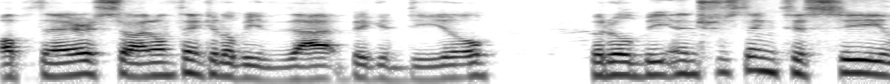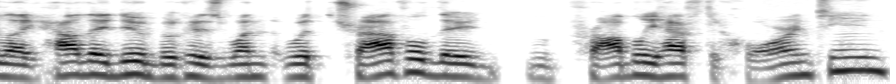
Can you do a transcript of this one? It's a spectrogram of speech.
up there. So I don't think it'll be that big a deal. But it'll be interesting to see like how they do because when with travel they probably have to quarantine.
